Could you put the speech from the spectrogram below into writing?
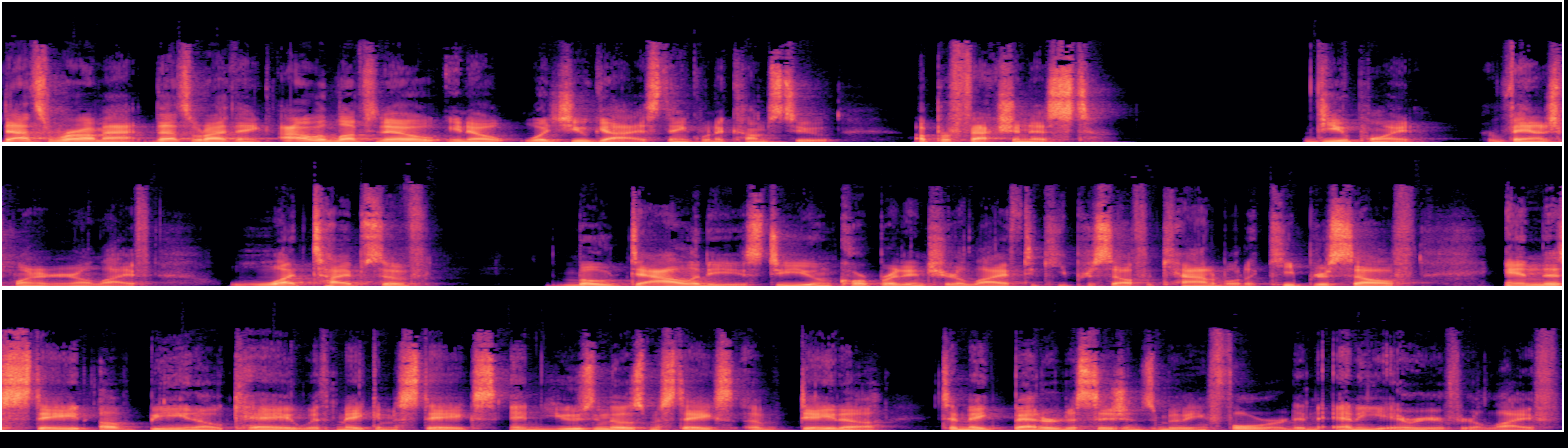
that's where I'm at. That's what I think. I would love to know, you know, what you guys think when it comes to a perfectionist viewpoint or vantage point in your own life. What types of modalities do you incorporate into your life to keep yourself accountable, to keep yourself in this state of being okay with making mistakes and using those mistakes of data to make better decisions moving forward in any area of your life?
